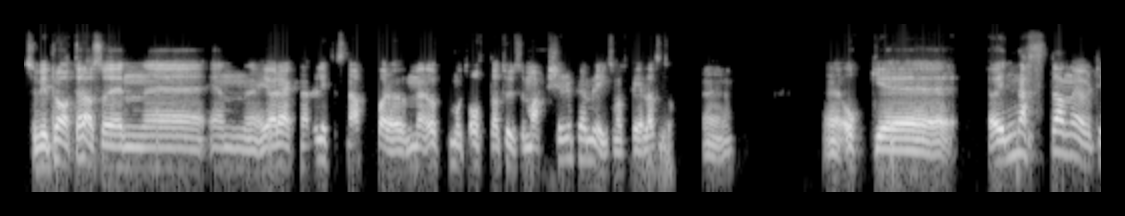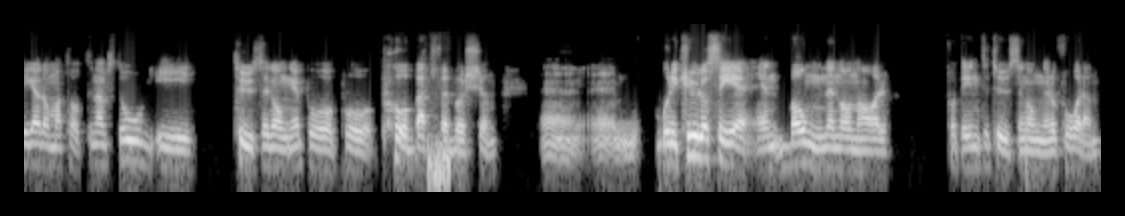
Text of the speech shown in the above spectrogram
Så vi pratar alltså en, eh, en, jag räknade lite snabbt bara, med upp mot 8000 matcher i Premier League som har spelats då. Eh, eh, och jag är nästan övertygad om att Tottenham stod i tusen gånger på, på, på Betfair-börsen. Vore kul att se en bong när någon har fått in till tusen gånger och får den.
